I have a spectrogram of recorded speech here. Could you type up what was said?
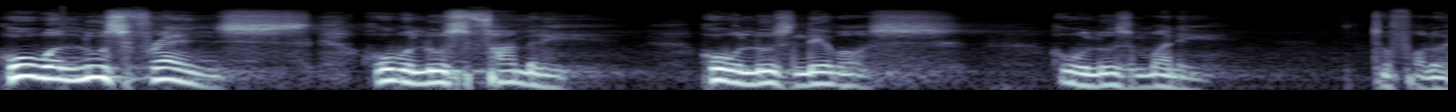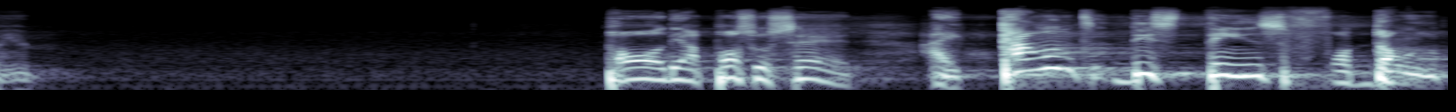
Who will lose friends? Who will lose family? Who will lose neighbors? Who will lose money to follow him? Paul the apostle said, I count these things for dung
